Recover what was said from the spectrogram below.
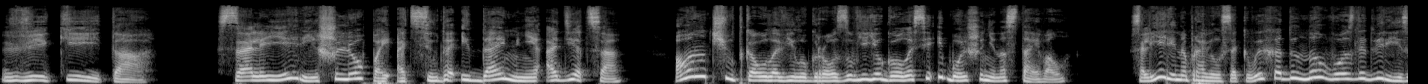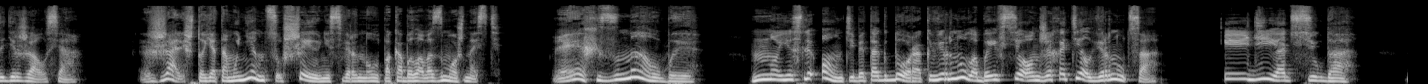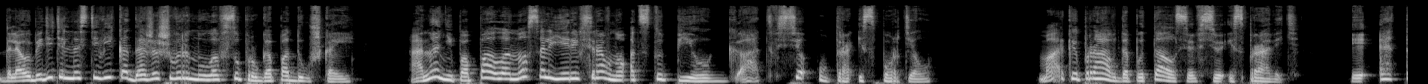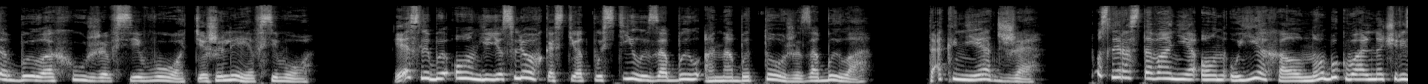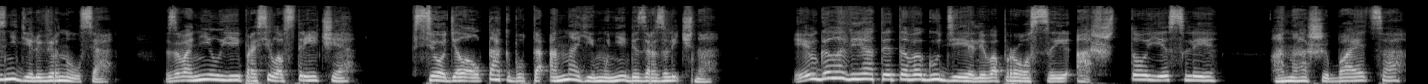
Викита. Сальери, шлепай отсюда и дай мне одеться. Он чутко уловил угрозу в ее голосе и больше не настаивал. Сальери направился к выходу, но возле дверей задержался. «Жаль, что я тому немцу шею не свернул, пока была возможность. Эх, знал бы. Но если он тебе так дорог, вернула бы и все, он же хотел вернуться. Иди отсюда!» Для убедительности Вика даже швырнула в супруга подушкой. Она не попала, но Сальери все равно отступил. Гад, все утро испортил. Марк и правда пытался все исправить. И это было хуже всего, тяжелее всего. Если бы он ее с легкостью отпустил и забыл, она бы тоже забыла. Так нет же. После расставания он уехал, но буквально через неделю вернулся. Звонил ей, просил о встрече. Все делал так, будто она ему не безразлична. И в голове от этого гудели вопросы «А что, если она ошибается?»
